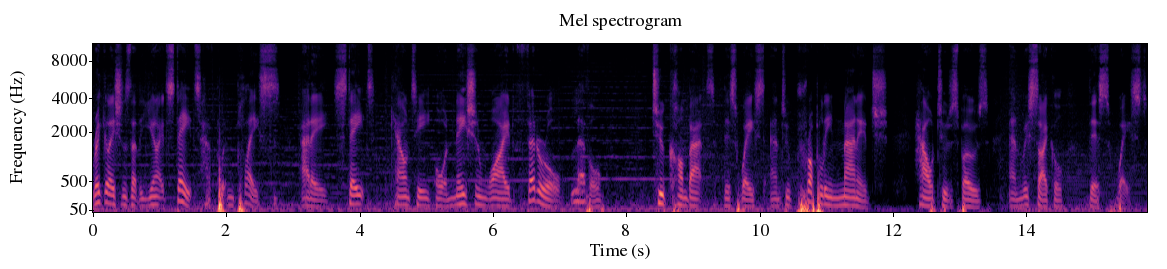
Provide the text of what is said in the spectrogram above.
regulations that the United States have put in place at a state, county, or nationwide federal level to combat this waste and to properly manage how to dispose and recycle this waste.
